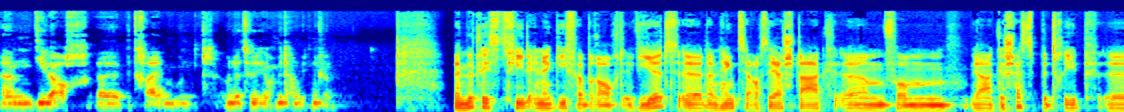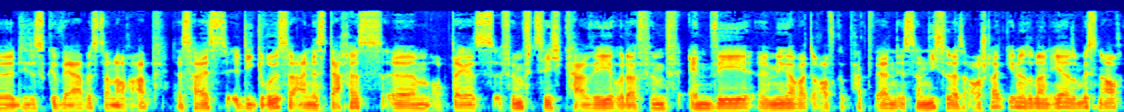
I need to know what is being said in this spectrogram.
ähm, die wir auch äh, betreiben und, und natürlich auch mit anbieten können wenn möglichst viel Energie verbraucht wird, äh, dann hängt es ja auch sehr stark ähm, vom ja, Geschäftsbetrieb äh, dieses Gewerbes dann auch ab. Das heißt, die Größe eines Daches, ähm, ob da jetzt 50 kW oder 5 MW äh, Megawatt draufgepackt werden, ist dann nicht so das Ausschlaggebende, sondern eher so ein bisschen auch,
